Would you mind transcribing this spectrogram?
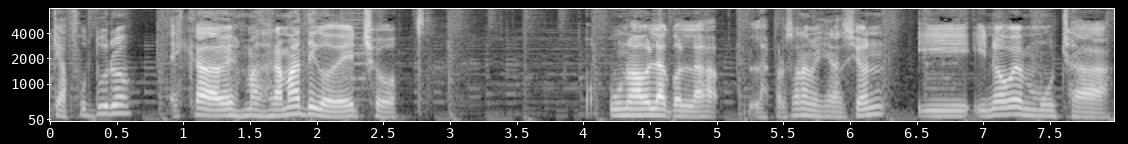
que a futuro es cada vez más dramático. De hecho, uno habla con las personas de mi generación y, no ven mucha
